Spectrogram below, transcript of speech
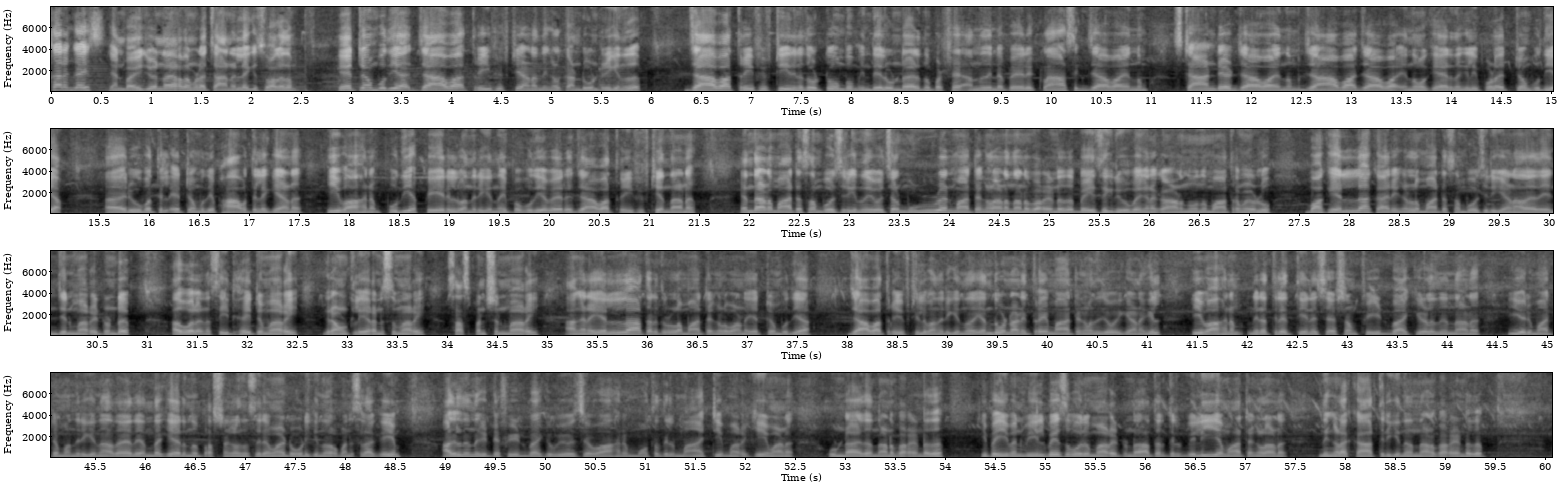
നമസ്കാരം ഗൈസ് ഞാൻ ബൈജു നായർ. നമ്മുടെ ചാനലിലേക്ക് സ്വാഗതം. ഏറ്റവും പുതിയ ജാവ ത്രീ ഫിഫ്റ്റിയാണ് നിങ്ങൾ കണ്ടുകൊണ്ടിരിക്കുന്നത്. ജാവ ത്രീ ഫിഫ്റ്റി ഇതിന് തൊട്ടു മുമ്പും ഇന്ത്യയിൽ ഉണ്ടായിരുന്നു. പക്ഷേ അന്ന് ഇതിന്റെ പേര് ക്ലാസിക് ജാവ എന്നും സ്റ്റാൻഡേർഡ് ജാവ എന്നും ജാവ ജാവ എന്നുമൊക്കെ ആയിരുന്നെങ്കിൽ ഇപ്പോൾ ഏറ്റവും പുതിയ രൂപത്തിൽ ഏറ്റവും പുതിയ ഭാവത്തിലൊക്കെയാണ് ഈ വാഹനം പുതിയ പേരിൽ വന്നിരിക്കുന്നത്. ഇപ്പോൾ പുതിയ പേര് ജാവ ത്രീ എന്നാണ്. എന്താണ് മാറ്റം സംഭവിച്ചിരിക്കുന്നത്? ചോദിച്ചാൽ മുഴുവൻ മാറ്റങ്ങളാണെന്നാണ് പറയുന്നത് ബേസിക് രൂപം ഇങ്ങനെ കാണുന്നു എന്ന് മാത്രമേ ഉള്ളൂ. ബാക്കി എല്ലാ കാര്യങ്ങളിലും മാറ്റം സംഭവിച്ചിരിക്കുകയാണ്. അതായത് എൻജിൻ മാറിയിട്ടുണ്ട്. അതുപോലെ തന്നെ സീറ്റ് ഹൈറ്റ് മാറി ഗ്രൗണ്ട് ക്ലിയറൻസ് മാറി സസ്പെൻഷൻ മാറി. അങ്ങനെ എല്ലാ തരത്തിലുള്ള മാറ്റങ്ങളുമാണ് ഏറ്റവും പുതിയ ജാവ ത്രീ ഫിഫ്റ്റിയിൽ വന്നിരിക്കുന്നത്. എന്തുകൊണ്ടാണ് ഇത്രയും മാറ്റങ്ങളെന്ന് ചോദിക്കുകയാണെങ്കിൽ ഈ വാഹനം നിരത്തിലെത്തിയതിന് ശേഷം ഫീഡ്ബാക്കുകളിൽ നിന്നാണ് ഈ ഒരു മാറ്റം വന്നിരിക്കുന്നത്. അതായത് എന്തൊക്കെയായിരുന്നു പ്രശ്നങ്ങളെന്ന് സ്ഥിരമായിട്ട് ഓടിക്കുന്നവർ മനസ്സിലാക്കുകയും അതിൽ നിന്ന് കിട്ടിയ ഫീഡ്ബാക്ക് ഉപയോഗിച്ച് വാഹനം മൊത്തത്തിൽ മാറ്റി മറിക്കുകയുമാണ് ഉണ്ടായതെന്നാണ് പറയേണ്ടത്. ഇപ്പോൾ ഈവൻ വീൽ ബേസ് പോലും മാറിയിട്ടുണ്ട്. ആ തരത്തിൽ വലിയ മാറ്റങ്ങളാണ് നിങ്ങളെ കാത്തിരിക്കുന്നതെന്നാണ് പറയേണ്ടത്.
